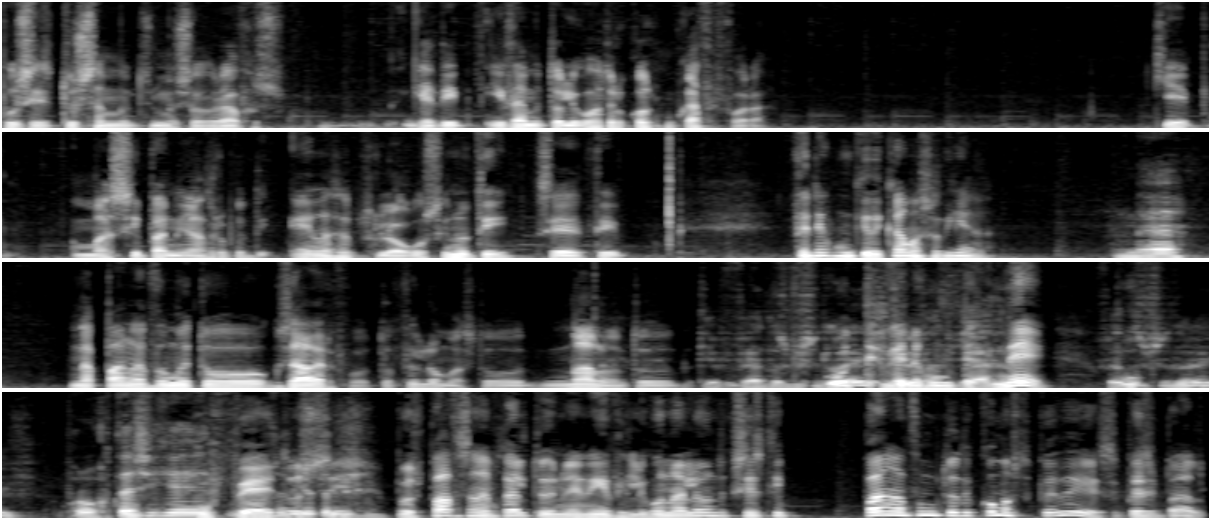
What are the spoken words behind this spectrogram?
που συζητούσαμε με τους μεσογράφους γιατί είδαμε το λιγότερο κόσμο κάθε φορά και μας είπαν οι άνθρωποι ότι ένας από τους λόγους είναι ότι ξέρετε, δεν έχουν και δικά μας παιδιά. Ναι. Να πάμε να δούμε το ξάδερφο, το φίλο μας, τον άλλον. Το... Και φέτος ψηλό έχει. Δεν έχουν... Ναι, φέτος που, έχει. Προχτές είχε. που φέτος προσπάθησαν να βγάλει το 90 λίγο να λένε ότι ξέρεις τι, πάμε να δούμε το δικό μας το παιδί. Εσύ παίζει μπάλα.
